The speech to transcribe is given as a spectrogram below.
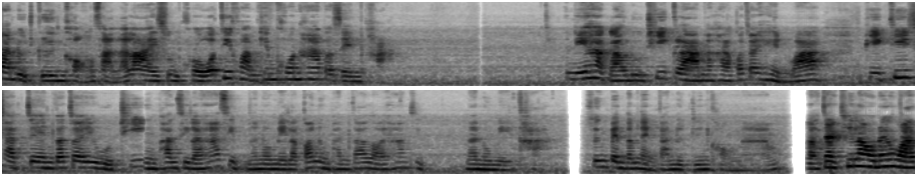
การดูดกลืนของสารละลายซูโครสที่ความเข้มข้น 5%ค่ะ อันนี้หากเราดูที่กราฟนะคะ ก็จะเห็นว่าพีคที่ชัดเจนก็จะอยู่ที่ 1,450 นาโนเมตร แล้วก็ 1,950 นาโนเมตรค่ะ ซึ่งเป็นตำแหน่งการดูดกลืนของน้ำหลังจากที่เราได้วัด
